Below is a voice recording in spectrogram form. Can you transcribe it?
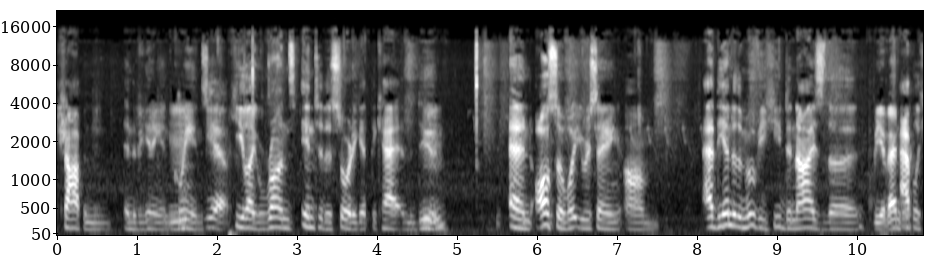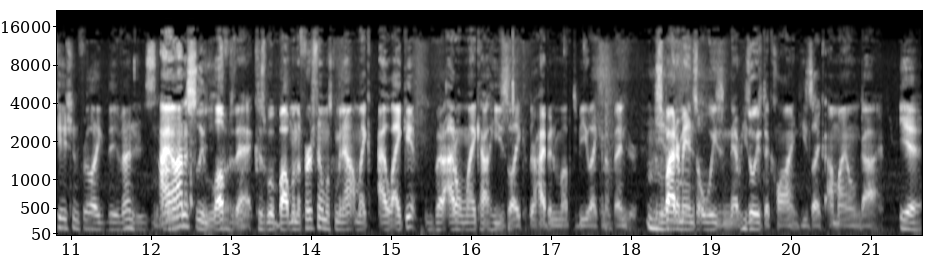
shop in in the beginning in Mhm. Queens, yeah, he like runs into the store to get the cat and the dude. And also what you were saying, um, at the end of the movie, he denies the the Avenger. application for like the Avengers. I honestly loved that because when when the first film was coming out, I'm like, I like it, but I don't like how he's like they're hyping him up to be like an Avenger. Mhm. Spider Man's always never he's always declined. He's like, I'm my own guy, yeah,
